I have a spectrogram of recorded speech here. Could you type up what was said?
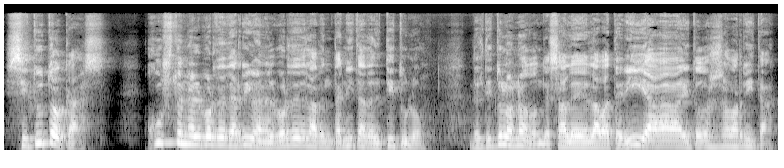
si tú tocas justo en el borde de arriba, en el borde de la ventanita del título, del título no, donde sale la batería y toda esa barrita,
